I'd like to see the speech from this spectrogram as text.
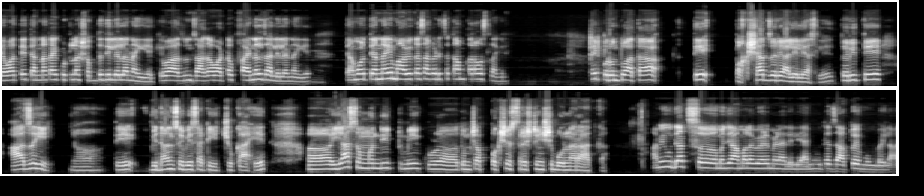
तेव्हा ते त्यांना काही कुठला शब्द दिलेला नाहीये किंवा अजून जागा वाटप फायनल झालेलं नाहीये. त्यामुळे त्यांनाही महाविकास आघाडीचं काम करावंच लागेल. नाही परंतु आता ते पक्षात जरी आलेले असले तरी ते आजही ते विधानसभेसाठी इच्छुक आहेत. या संबंधी तुम्ही तुमच्या पक्षश्रेष्ठींशी बोलणार आहात का? आम्ही उद्याच म्हणजे आम्हाला वेळ मिळालेली आहे. आम्ही उद्या जातोय मुंबईला.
